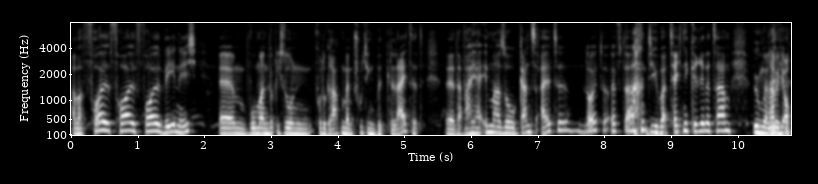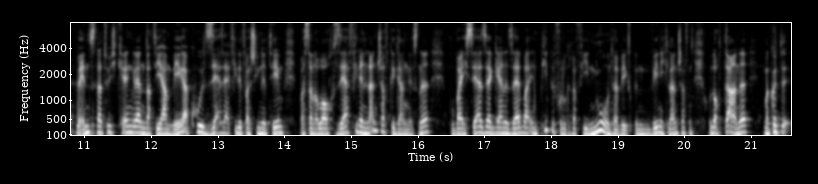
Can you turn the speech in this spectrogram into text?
aber voll, voll, voll wenig. Ähm, wo man wirklich so einen Fotografen beim Shooting begleitet. Äh, da war ja immer so ganz alte Leute öfter, die über Technik geredet haben. Irgendwann habe ich auch Bands natürlich kennengelernt und dachte, ja, mega cool, sehr, sehr viele verschiedene Themen, was dann aber auch sehr viel in Landschaft gegangen ist, ne? Wobei ich sehr, sehr gerne selber in People-Fotografie nur unterwegs bin, wenig Landschaften. Und auch da, ne, man könnte,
